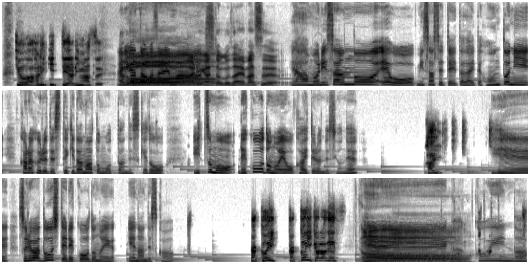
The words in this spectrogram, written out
今日は張り切ってやります。ありがとうございます。ありがとうございます。いやー森さんの絵を見させていただいて本当にカラフルで素敵だなと思ったんですけどいつもレコードの絵を描いてるんですよね？はい。えー、それはどうしてレコードの絵絵なんですか？かっこいい、かっこいいからです。えー、おー。かっこいいんだ。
